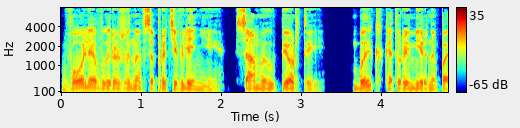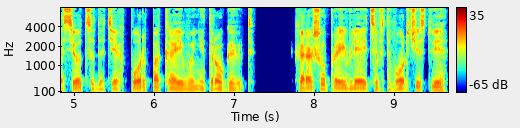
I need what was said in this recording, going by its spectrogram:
Воля выражена в сопротивлении, самый упертый. Бык, который мирно пасется до тех пор, пока его не трогают. Хорошо проявляется в творчестве,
